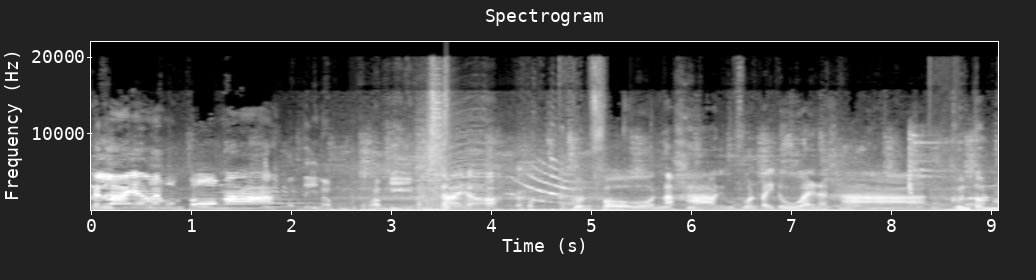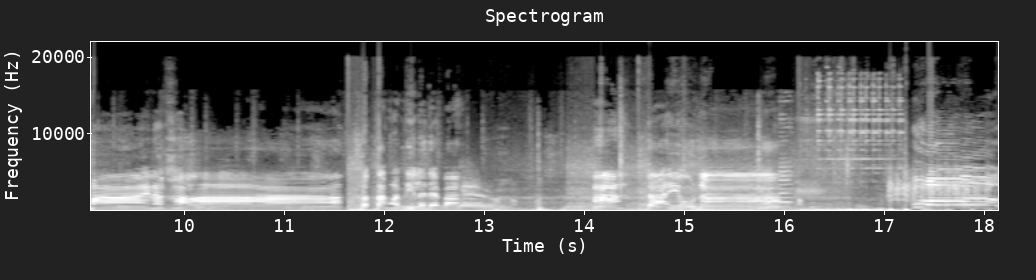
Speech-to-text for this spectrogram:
เป็นไรอะทำไมผมตรงอะปกตินะผมสุขภาพดี ใช่เหรอ คุณฝนนะคะวันนี้คุณฝนไปด้วยนะคะ คุณต้นไม้นะคะ เราตั้งแบบนี้เลยได้ปะ อะ ได้อยู่นะว้าว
